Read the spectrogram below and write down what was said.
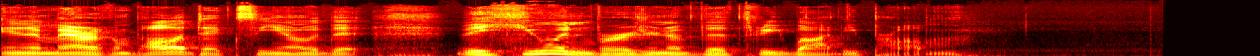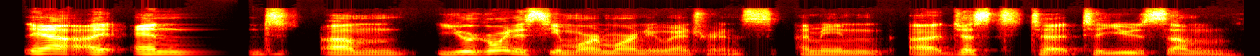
in American politics, you know, the the human version of the three body problem. Yeah, I, and um, you're going to see more and more new entrants. I mean, uh, just to to use some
